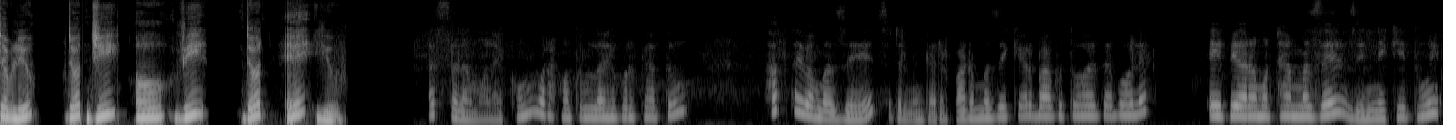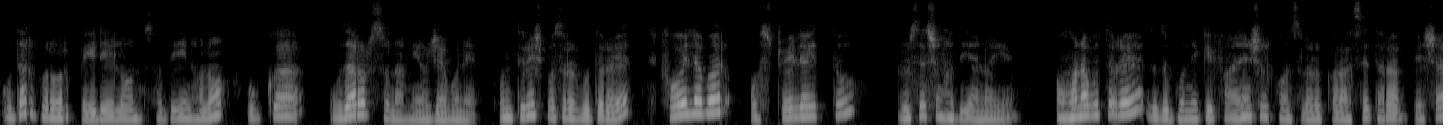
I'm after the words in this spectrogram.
W dot G O' V dot A U. আসসালামু আলাইকুম রহমতুল্লাহ বরকাত হাফতাইবা মাঝে সেটেলমেন্ট গাইডৰ পাৰৰ মাঝে কিয়ৰ বাবুতো হৈ যাব হলে এই পেয়াৰা মঠাৰ মাঝে যেন নেকি তুই উদার ঘৰৰ পেডে লোন সদিন হন উগা উদাৰৰ সুনামিও যাবনে উনত্রিশ বছরের ভিতরে ফয়লাবার অস্ট্রেলিয়ায় রিসেশন হদিয়া নয়ে অহনা ভিতরে যদি গুণিকি ফাইন্যান্সিয়াল কাউন্সিলর করা আছে তারা বেশা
